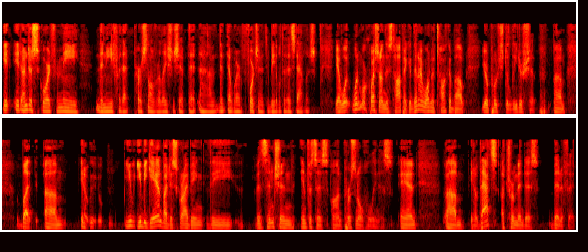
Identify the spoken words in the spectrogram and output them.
it it underscored for me the need for that personal relationship that, um, that, that we're fortunate to be able to establish. Yeah. What, one more question on this topic, and then I want to talk about your approach to leadership. Um, but um, you know, you you began by describing the Vincentian emphasis on personal holiness, and um, you know that's a tremendous benefit.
